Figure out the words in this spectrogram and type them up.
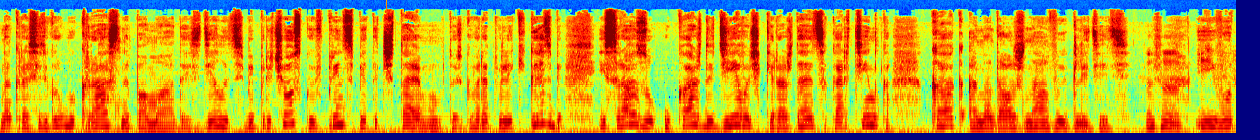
накрасить губы красной помадой, сделать себе прическу, и, в принципе, это читаемо. То есть, говорят, Великий Гэтсби, и сразу у каждой каждой девочки рождается картинка, как она должна выглядеть. Угу. И вот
